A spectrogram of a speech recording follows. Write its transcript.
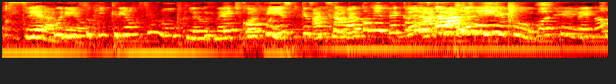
por ser E é por isso que criam-se núcleos, né? Tem tipo como assim, isso, porque senão você acaba- vai conviver com a Acaba pessoa, que, gente. tipo, você vê, Nossa,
